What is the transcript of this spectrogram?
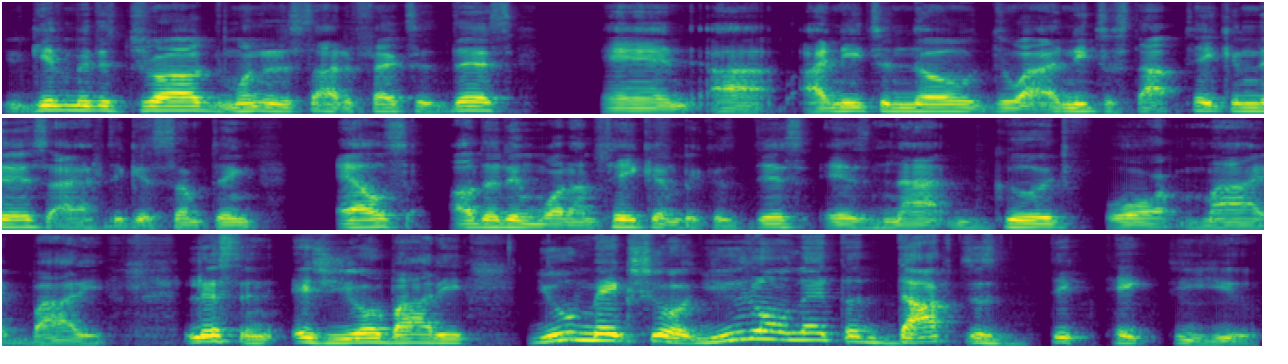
you give me this drug. One of the side effects is this. And uh, I need to know, do I, I need to stop taking this? I have to get something else other than what I'm taking because this is not good for my body. Listen, it's your body. You make sure you don't let the doctors dictate to you.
